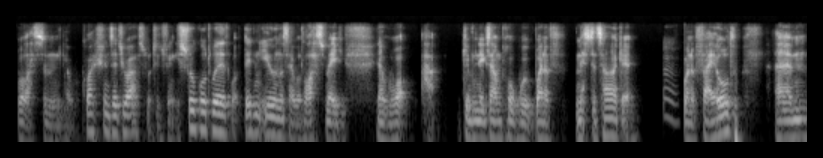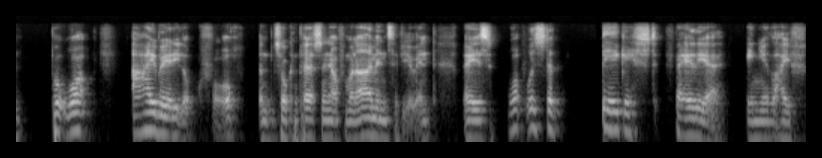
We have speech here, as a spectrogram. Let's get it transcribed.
we'll ask them, you know, what questions did you ask? What did you think you struggled with? What didn't you? And they say, well, they'll ask me, you know, what, give me an example when I've missed a target, mm. when I've failed. Um, but what I really look for, and talking personally now from when I'm interviewing, is what was the biggest failure in your life?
